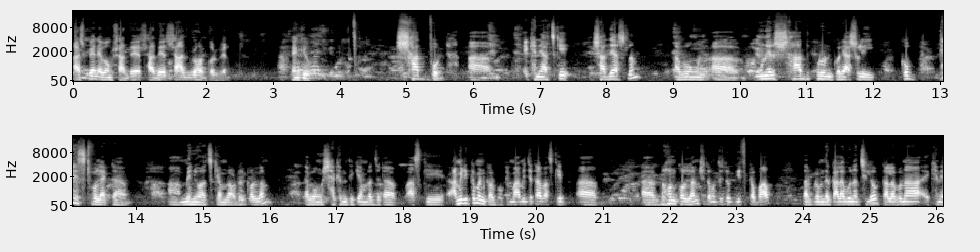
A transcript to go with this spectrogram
আসবেন এবং স্বাদের স্বাদের স্বাদ গ্রহণ করবেন। থ্যাংক ইউ স্বাদ ফুড এখানে আজকে স্বাদে আসলাম এবং মনের স্বাদ পূরণ করে আসলেই খুব টেস্টফুল একটা মেনু আজকে আমরা অর্ডার করলাম এবং সেখান থেকে আমরা যেটা আজকে আমি রিকমেন্ড করব কিংবা আমি যেটা আজকে গ্রহণ করলাম সেটা মধ্যে ছিল বিফ কাবাব তারপরে আমাদের কালাবোনা ছিল। কালাবোনা এখানে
